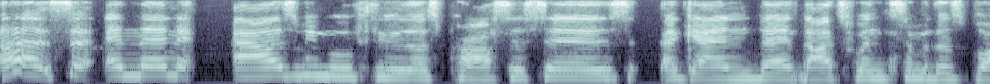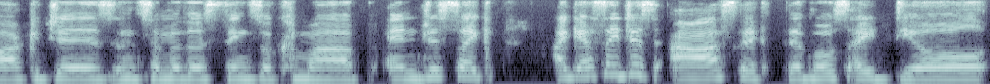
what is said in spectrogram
uh, so, and then as we move through those processes, again, that that's when some of those blockages and some of those things will come up. And just like, I guess I just ask like the most ideal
